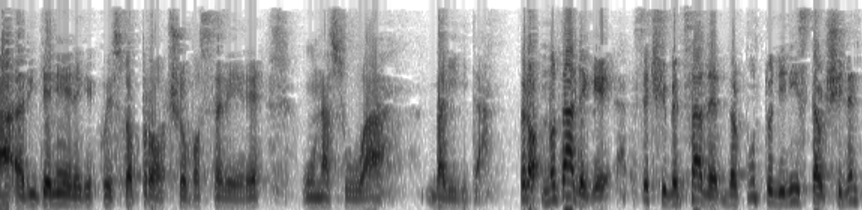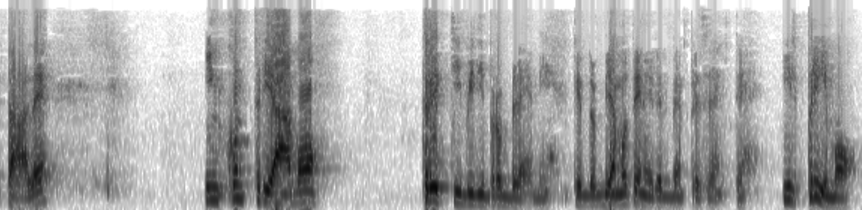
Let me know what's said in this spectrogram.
a ritenere che questo approccio possa avere una sua validità. Però notate che se ci pensate dal punto di vista occidentale, incontriamo tre tipi di problemi che dobbiamo tenere ben presente. Il primo,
